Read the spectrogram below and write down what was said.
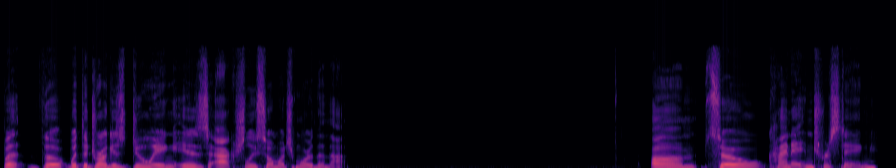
But the what the drug is doing is actually so much more than that. Um, so kind of interesting.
